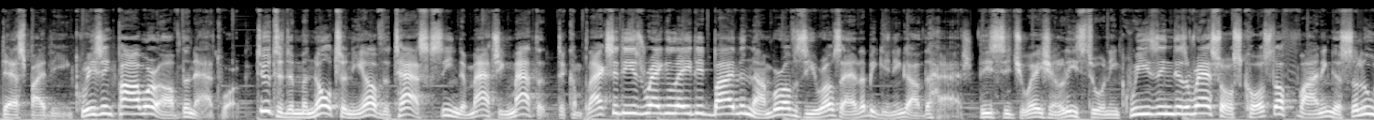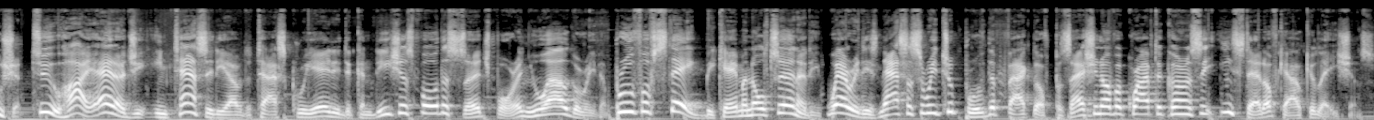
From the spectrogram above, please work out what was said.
despite the increasing power of the network. Due to the monotony of the tasks in the matching method, the complexity is regulated by the number of zeros at the beginning of the hash. This situation leads to an increase in the resource cost of finding a solution. Too high energy intensity of the task created the conditions for the search for a new algorithm. Proof of stake became became an alternative, where it is necessary to prove the fact of possession of a cryptocurrency instead of calculations.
